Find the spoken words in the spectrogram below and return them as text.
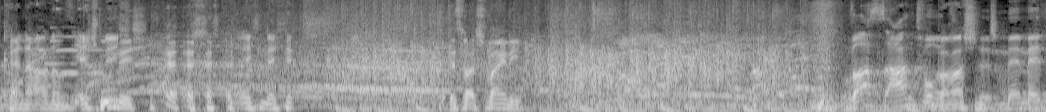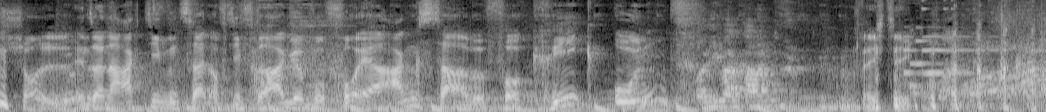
Keine Ahnung. Ich Du nicht. nicht. ich nicht. Es war Schweini. Was antwortete Mehmet Scholl in seiner aktiven Zeit auf die Frage, wovor er Angst habe? Vor Krieg und... Oliver Kahn. Richtig.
